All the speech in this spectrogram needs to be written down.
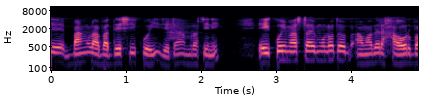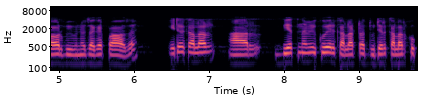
যে বাংলা বা দেশি কই, যেটা আমরা চিনি, এই কই মাছটাই মূলত আমাদের হাওর বাওর বিভিন্ন জায়গায় পাওয়া যায়। এটার কালার আর ভিয়েতনামি কইয়ের কালারটা দুটার কালার খুব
